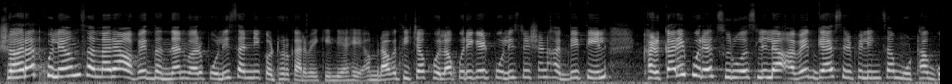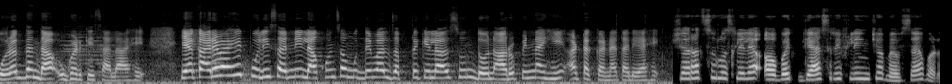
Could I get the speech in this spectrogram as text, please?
शहरात खुलेआम चालणाऱ्या अवैध धंद्यांवर पोलिसांनी कठोर कारवाई केली आहे. अमरावतीच्या खोलापुरी गेट पोलीस स्टेशन हद्दीतील खडकारीपुऱ्यात सुरू असलेल्या अवैध गॅस रिफिलिंगचा मोठा गोरखधंदा उघडकीस आला आहे. या कार्यवाहीत पोलिसांनी लाखोंचा मुद्देमाल जप्त केला असून दोन आरोपींनाही अटक करण्यात आली आहे. शहरात सुरू असलेल्या अवैध गॅस रिफिलिंगच्या व्यवसायावर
